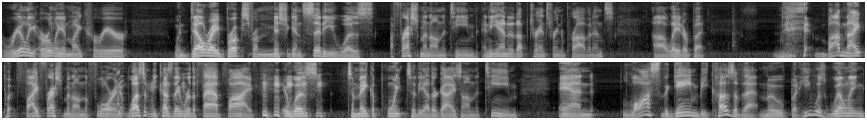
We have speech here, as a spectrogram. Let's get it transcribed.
really early in my career when Delray Brooks from Michigan City was a freshman on the team, and he ended up transferring to Providence uh, later. But Bob Knight put five freshmen on the floor, and it wasn't because they were the Fab Five. It was to make a point to the other guys on the team, and lost the game because of that move. But he was willing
